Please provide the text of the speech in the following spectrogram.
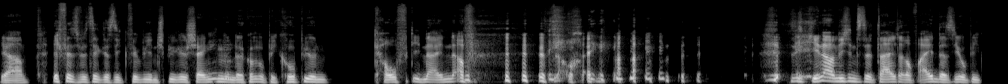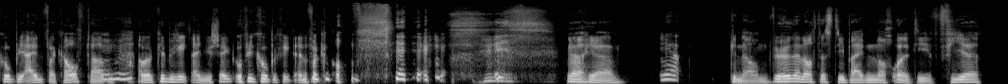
Ja, ich finde es witzig, dass sie Quibi einen Spiegel schenken Mhm. und dann kommt Opikopi und kauft ihn einen ab. Auch ein Sie gehen auch nicht ins Detail darauf ein, dass sie Opikopi einen verkauft haben. Mhm. Aber Quibi kriegt einen geschenkt, Opikopi kriegt einen verkauft. ja, ja. Ja. Genau. Wir hören dann noch, dass die beiden noch, oder die vier,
